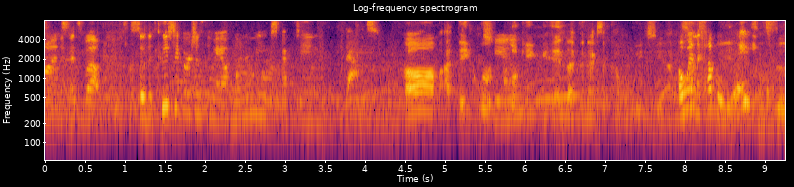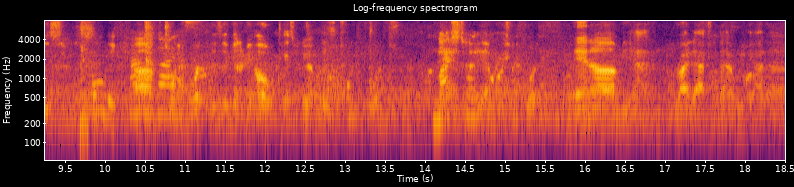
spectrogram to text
on as well. So the acoustic version's coming out. When are we expecting that? Um, I think we're June? looking in like the next like, couple weeks. Yeah. Oh, in a couple yeah, weeks? It's really soon. Holy cow, Um, guys! 24th is it gonna be? Oh, I guess we do have it. 24th. March And, uh, yeah, 24th. March 24th. And um, yeah, right after that we got uh,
